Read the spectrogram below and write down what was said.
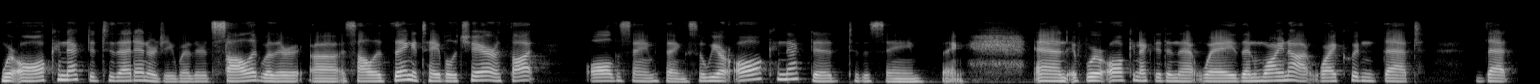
We're all connected to that energy, whether it's solid, whether uh, a solid thing, a table, a chair, a thought, all the same thing. So we are all connected to the same thing. And if we're all connected in that way, then why not? Why couldn't that that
